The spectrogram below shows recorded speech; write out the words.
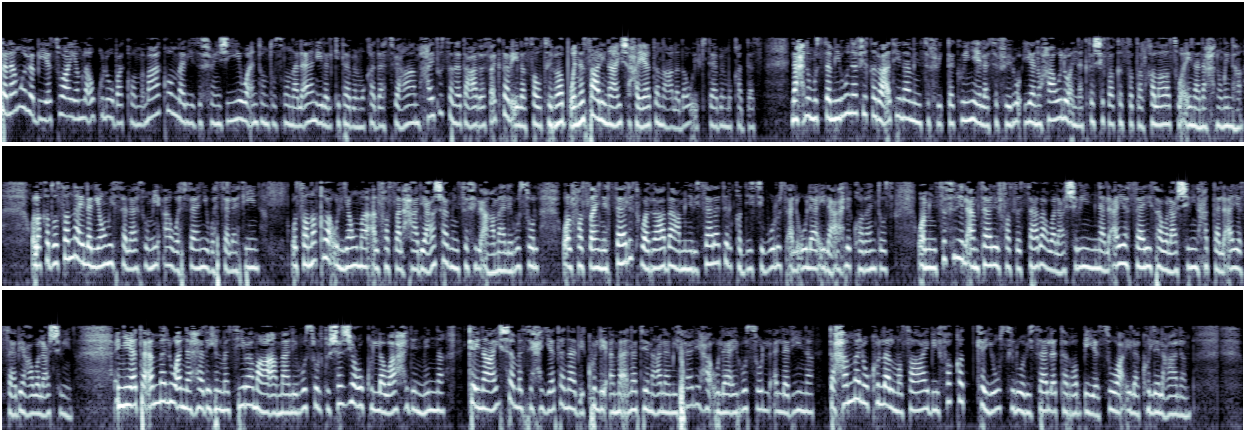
سلام الرب يسوع يملأ قلوبكم. معكم ماريز فرنجي وأنتم تصغون الآن إلى الكتاب المقدس في عام حيث سنتعرف أكثر إلى صوت الرب ونسعى لنعيش حياتنا على ضوء الكتاب المقدس. نحن مستمرون في قراءتنا من سفر التكوين إلى سفر الرؤيا نحاول أن نكتشف قصة الخلاص وأين نحن منها. ولقد وصلنا إلى اليوم الثلاثمائة والثاني والثلاثين وسنقرأ اليوم الفصل الحادي عشر من سفر أعمال الرسل والفصلين الثالث والرابع من رسالة القديس بولس الأولى إلى أهل كورنثوس ومن سفر الأمثال الفصل السابع والعشرين من الآية الثالثة والعشرين حتى الآية السابعة والعشرين إني أتأمل أن هذه المسيرة مع أعمال الرسل تشجع كل واحد منا كي نعيش مسيحيتنا بكل أمانة على مثال هؤلاء الرسل الذين تحملوا كل المصاعب فقط كي يوصلوا رسالة الرب يسوع إلى كل العالم.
